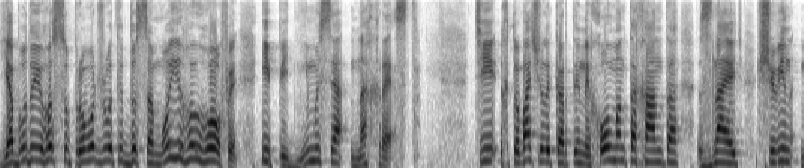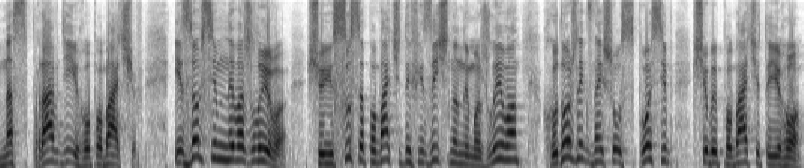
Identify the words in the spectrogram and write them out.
Я буду його супроводжувати до самої Голгофи і піднімуся на хрест. Ті, хто бачили картини Холман та Ханта, знають, що він насправді його побачив. І зовсім не важливо, що Ісуса побачити фізично неможливо, художник знайшов спосіб, щоби побачити його.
